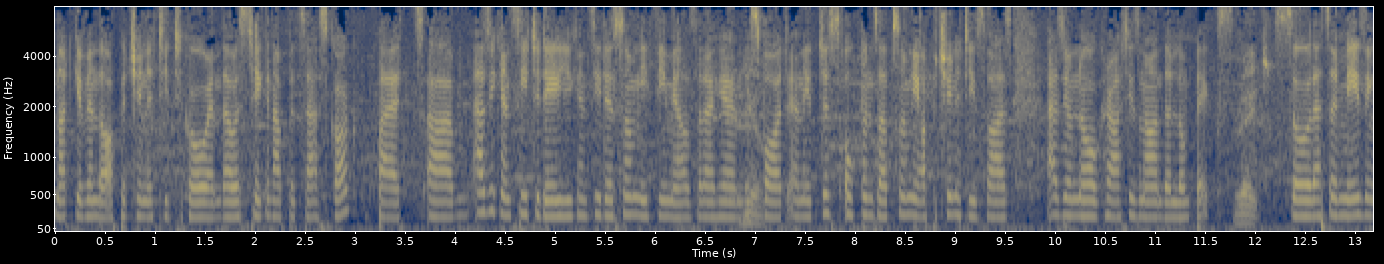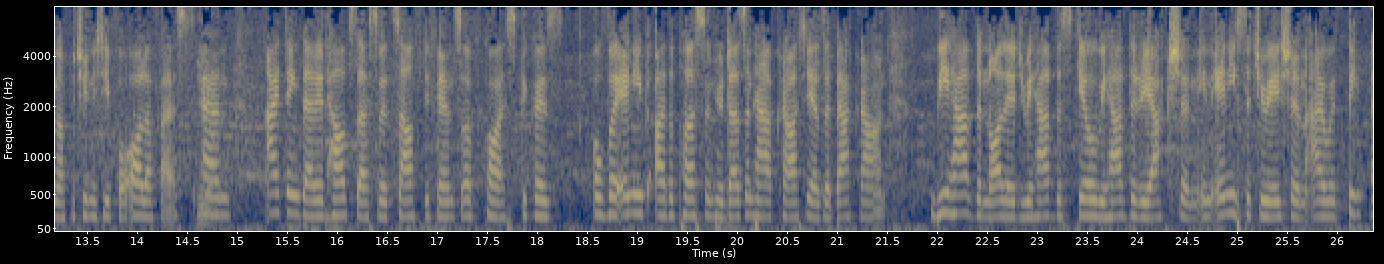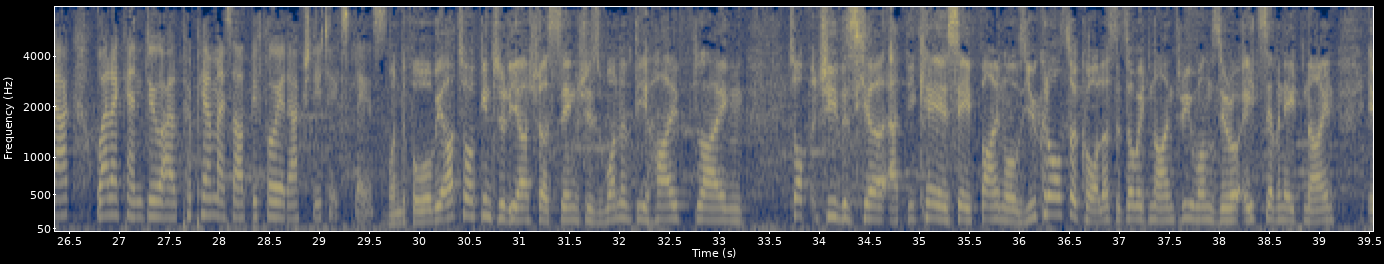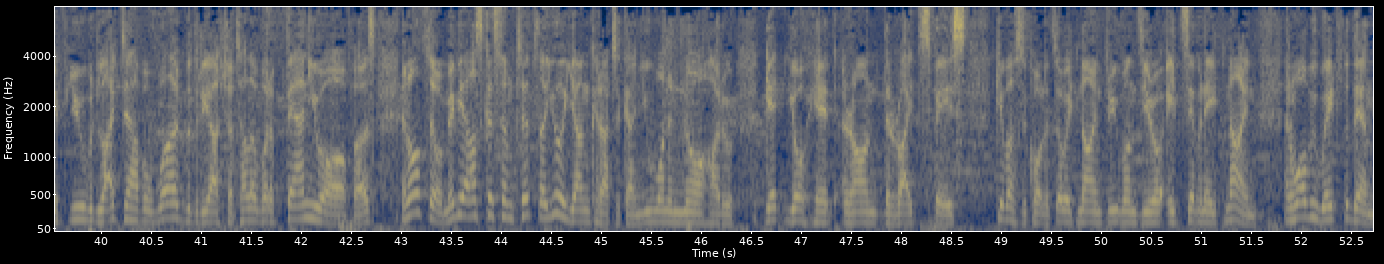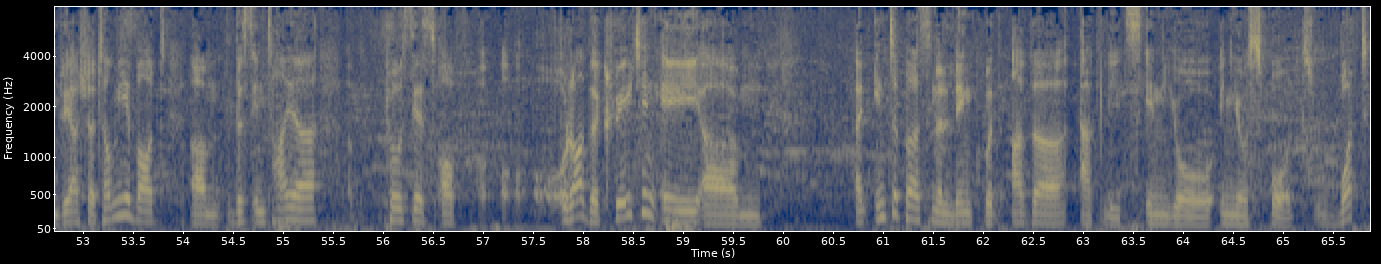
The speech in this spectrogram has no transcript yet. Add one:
not given the opportunity to go, and that was taken up with SASCOC. But um, as you can see today, you can see there's so many females that are here in the Yeah. sport, and it just opens up so many opportunities for us. As you'll know, karate is now in the Olympics. Right. So that's an amazing opportunity for all of us. Yeah. And I think that it helps us with self defense, of course, because over any other person who doesn't have karate as a background, we have the knowledge, we have the skill, we have the reaction in any situation. I would think back what I can do. I'll prepare myself before it actually takes place. Wonderful. Well, we are talking to Riyasha Singh. She's one of the high flying top achievers here at the KSA finals. You could also call us. It's 0893108789 if you would like to have a word with Riyasha. Tell her what a fan you are of us. And also, maybe ask her some tips. Are you a young karateka and you want to know how to get your head around the right space? Give us a call. It's 0893108789. And while we wait for them, Riyasha, tell me about um, this entire process of, or rather, creating a. Um, an interpersonal link with other athletes in your in your sport what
